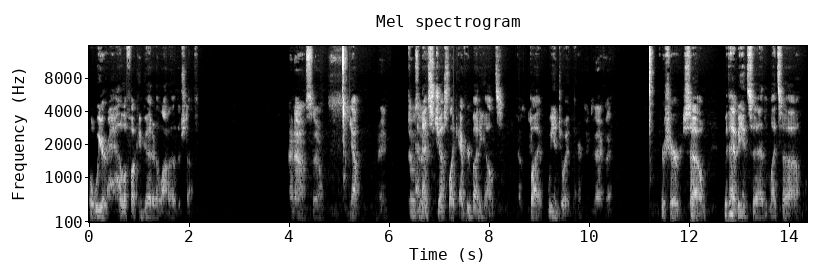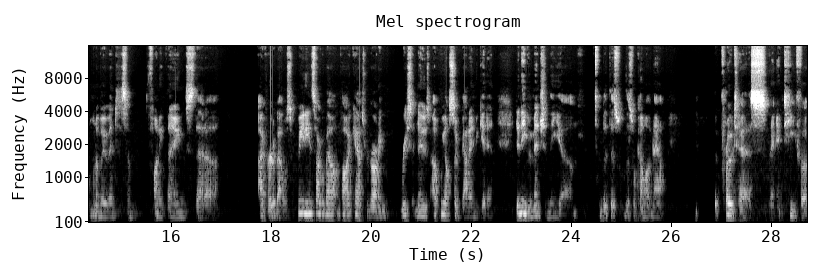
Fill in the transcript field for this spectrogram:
but we are hella fucking good at a lot of other stuff. I know. So. Yeah. Right. That was And that's just like everybody else, that was good. but we enjoy it better. exactly. for sure. So, with that being said, let's. Uh, I'm gonna move into some funny things that uh, I've heard about what some comedians talk about in podcasts regarding recent news. Uh, we also got in to get in. Didn't even mention the, um, but this this will come up now. The protests that Antifa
